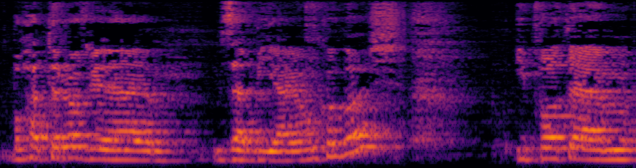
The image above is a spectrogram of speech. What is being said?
bohaterowie zabijają kogoś i potem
